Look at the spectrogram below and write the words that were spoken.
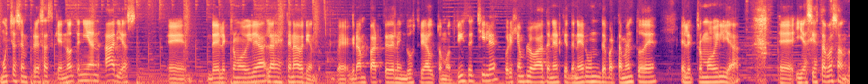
muchas empresas que no tenían áreas eh, de electromovilidad las estén abriendo. Eh, gran parte de la industria automotriz de Chile, por ejemplo, va a tener que tener un departamento de electromovilidad eh, y así está pasando.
